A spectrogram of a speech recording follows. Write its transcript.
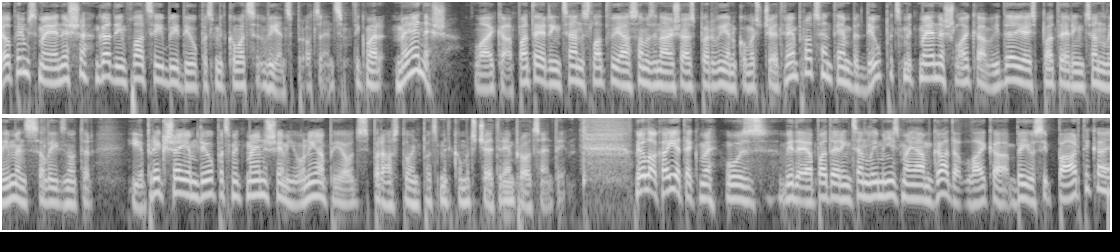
Vēl pirms mēneša gada inflācija bija 12,1%. Tikmēr mēneša laikā. Patēriņa cenas Latvijā samazinājušās par 1,4%, bet 12 mēnešu laikā vidējais patēriņa cenu līmenis salīdzinot ar iepriekšējiem 12 mēnešiem jūnijā pieaudzis par 18,4%. Lielākā ietekme uz vidējā patēriņa cenu līmeņa izmaiņām gada laikā bijusi pārtikai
